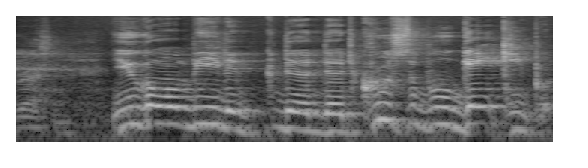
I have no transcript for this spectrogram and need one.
regressing. you gonna be the the, the crucible gatekeeper.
